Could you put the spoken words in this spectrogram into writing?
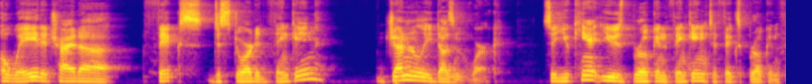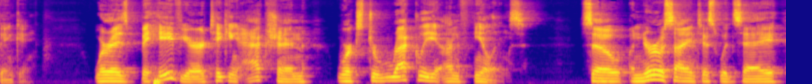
a way to try to fix distorted thinking generally doesn't work. So you can't use broken thinking to fix broken thinking. Whereas behavior, taking action, works directly on feelings. So a neuroscientist would say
